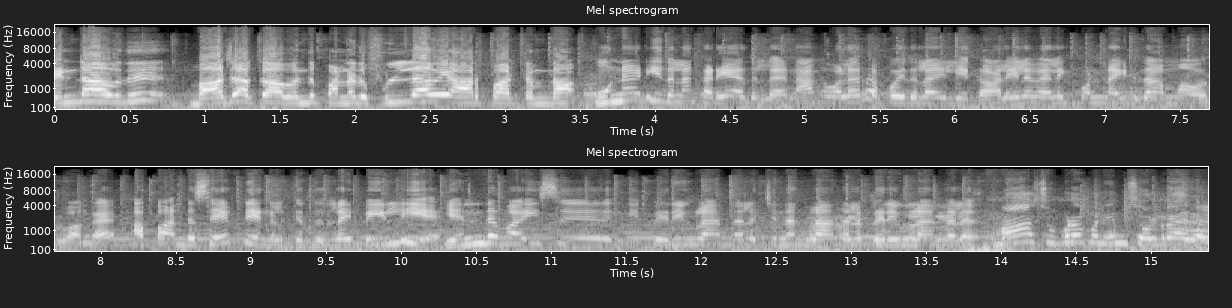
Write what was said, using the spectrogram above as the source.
ரெண்டாவது பாஜக வந்து பண்ணது ஃபுல்லாவே ஆர்ப்பாட்டம் தான். முன்னாடி இதெல்லாம் கிடையாதுல்ல. நாங்க வளர்றப்போ இதெல்லாம் இல்லையே. காலையில வேலைக்கு போன நைட்டு தான் அம்மா வருவாங்க. அப்ப அந்த சேஃப்டி எங்களுக்கு இருந்ததுல இப்ப இல்லையே. எந்த வயசு பெரியவங்களா இருந்தாலும் சின்னங்களா இருந்தாலும் பெரியவங்களா இருந்தாலும். மா சுப்பிரமணியம் சொல்றாரு.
